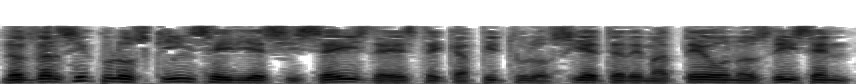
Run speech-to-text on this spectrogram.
Los versículos quince y dieciséis de este capítulo siete de Mateo nos dicen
